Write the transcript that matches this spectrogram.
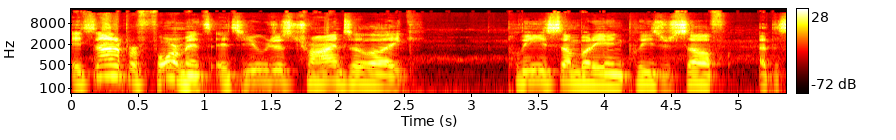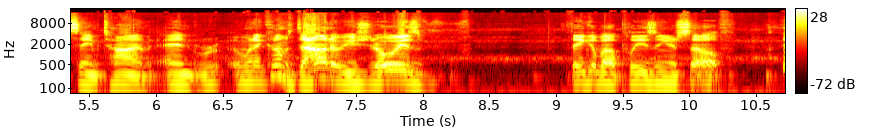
it's not a performance; it's you just trying to like please somebody and please yourself at the same time. And r- when it comes down to it, you should always think about pleasing yourself.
